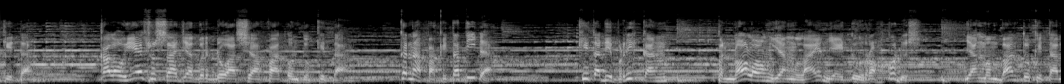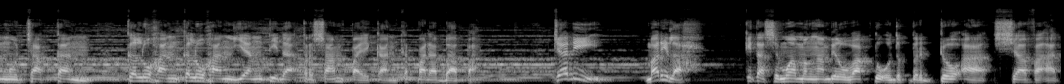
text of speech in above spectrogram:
kita. Kalau Yesus saja berdoa syafaat untuk kita, kenapa kita tidak? Kita diberikan penolong yang lain yaitu Roh Kudus yang membantu kita mengucapkan keluhan-keluhan yang tidak tersampaikan kepada Bapa. Jadi, marilah kita semua mengambil waktu untuk berdoa syafaat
